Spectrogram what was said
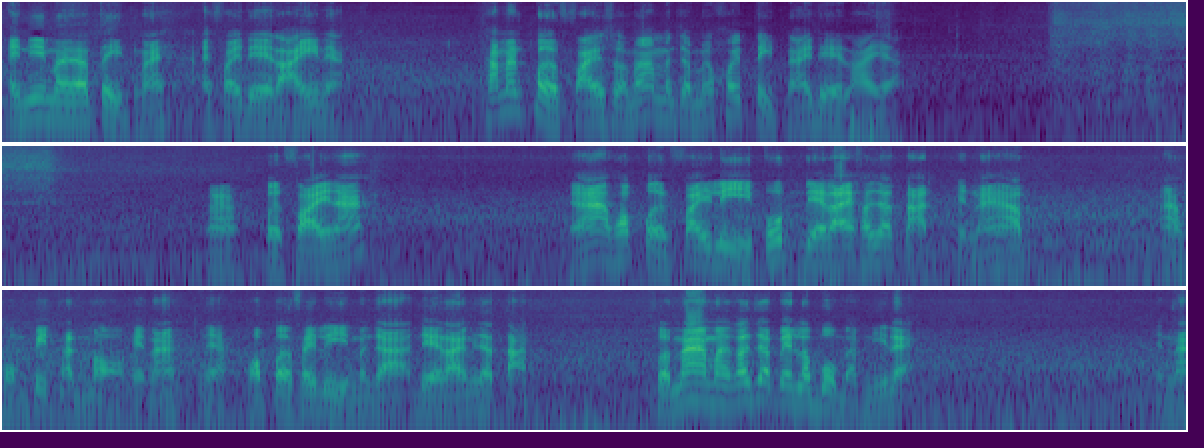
ไอ้นี่มันจะติดไหมไอไฟเดย์ไลท์เนี่ย ถ้ามันเปิดไฟส่วนมากมันจะไม่ค่อยติดนะไอเดย์ไลท์อะ อะเปิดไฟนะอะพอเปิดไฟหลีปุ๊บเดย์ไลท์เขาจะตัดเห็นไหมครับอะผมปิดตัดหมอกเห็นไหมเนี่ยพอเปิดไฟหลีมันจะเดย์ไลท์มันจะตัด ส่วนมากมันก็จะเป็นระบบแบบนี้แหละ เห็นไหม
